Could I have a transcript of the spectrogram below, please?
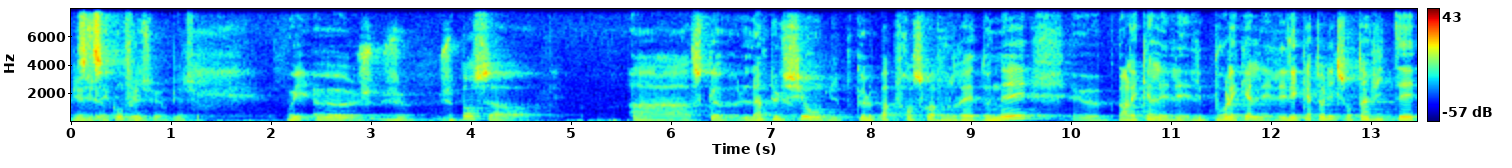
bien ces, conflits. Bien sûr, bien sûr. Oui, euh, je, je, pense à, à ce que l'impulsion que le pape François voudrait donner, par lesquelles les, pour lesquelles les, catholiques sont invités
